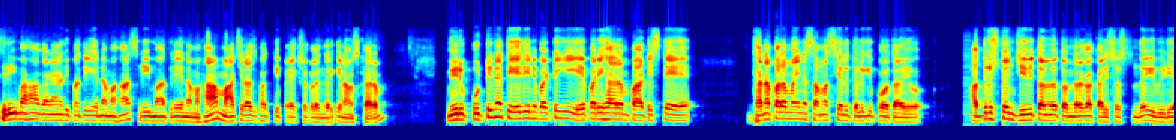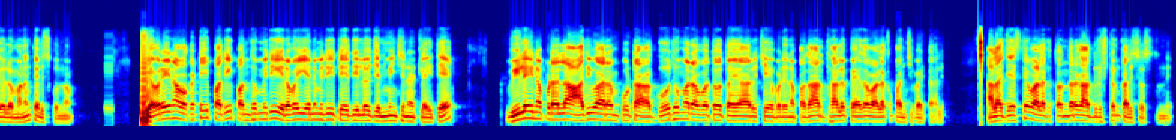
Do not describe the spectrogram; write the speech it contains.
శ్రీ మహాగణాధిపతియే నమ శ్రీమాత్రే నమ. మాచిరాజ్ భక్తి ప్రేక్షకులందరికీ నమస్కారం. మీరు పుట్టిన తేదీని బట్టి ఏ పరిహారం పాటిస్తే ధనపరమైన సమస్యలు తొలగిపోతాయో అదృష్టం జీవితంలో తొందరగా కలిసి వస్తుందో ఈ వీడియోలో మనం తెలుసుకుందాం. ఎవరైనా ఒకటి పది పంతొమ్మిది ఇరవై ఎనిమిది తేదీల్లో జన్మించినట్లయితే వీలైనప్పుడల్లా ఆదివారం పూట గోధుమ రవ్వతో తయారు చేయబడిన పదార్థాలు పేదవాళ్ళకు పంచిపెట్టాలి. అలా చేస్తే వాళ్ళకి తొందరగా అదృష్టం కలిసి వస్తుంది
